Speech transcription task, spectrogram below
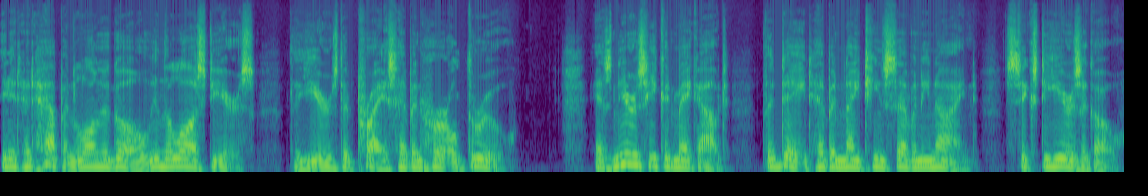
It had happened long ago in the lost years, the years that Price had been hurled through. As near as he could make out, the date had been 1979, 60 years ago.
